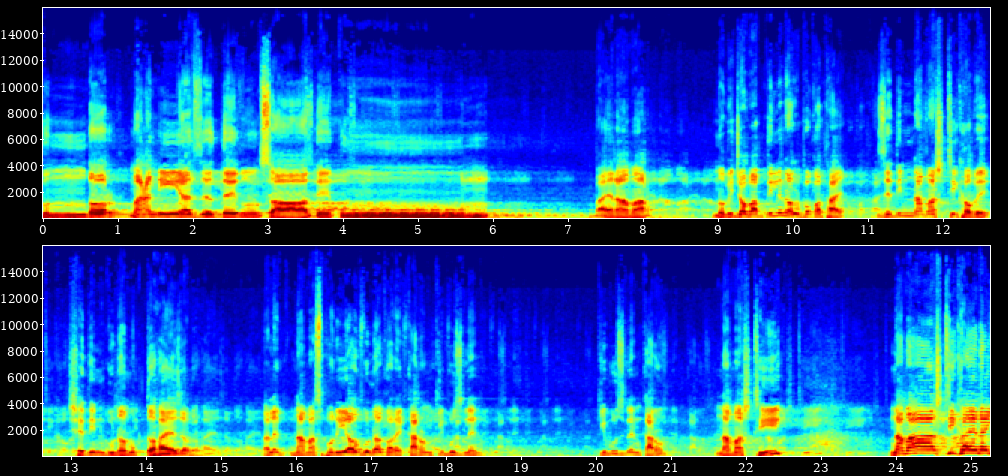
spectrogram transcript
কুন্দর মানি আজ দিল সাদেকুন। বায়না আমার, নবী জবাব দিলেন অল্প কথায়, যেদিন নামাজ ঠিক হবে, সেদিন গুণামুক্ত হয়ে যাবে। তাহলে নামাজ পড়িয়াও গুণা করে, কারণ কি বুঝলেন? কি বুঝলেন কারণ? নামাজ ঠিক? নামাজ ঠিক হয় নাই।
